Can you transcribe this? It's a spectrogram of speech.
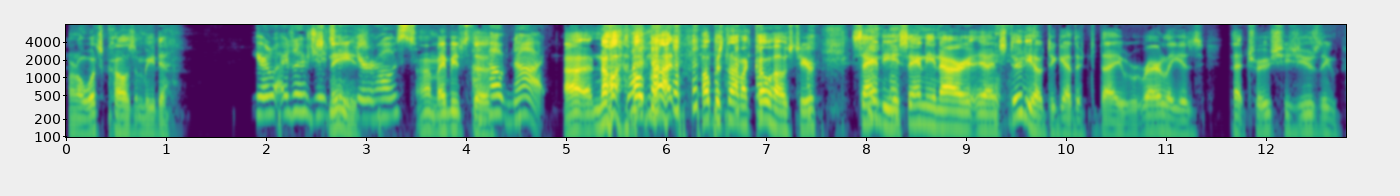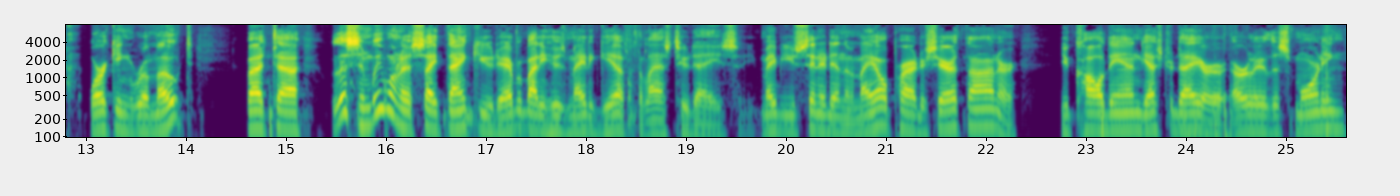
I don't know what's causing me to You're allergic sneeze. to your host? Uh, maybe it's the I hope not. Uh, no, I hope not. hope it's not my co-host here. Sandy, Sandy, and I are in studio together today. Rarely is that true. She's usually working remote. But uh, listen, we want to say thank you to everybody who's made a gift the last two days. Maybe you sent it in the mail prior to Share-a-thon, or you called in yesterday or earlier this morning,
